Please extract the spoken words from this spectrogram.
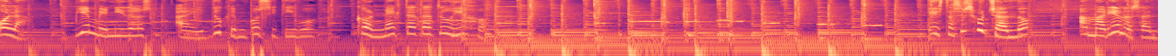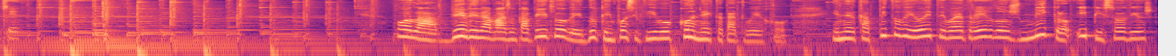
Hola, bienvenidos a Eduquen Positivo, conéctate a tu hijo. Estás escuchando a Mariana Sánchez. Hola, bienvenida a más un capítulo de Eduquen Positivo, conéctate a tu hijo. En el capítulo de hoy te voy a traer dos micro episodios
